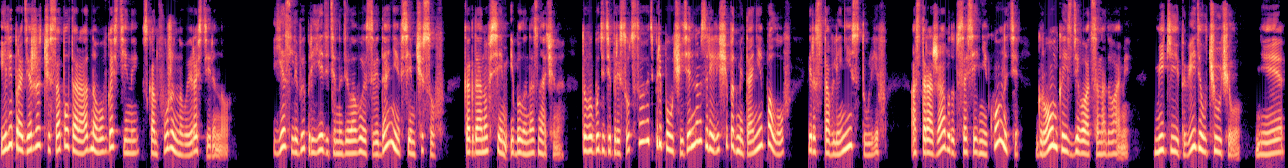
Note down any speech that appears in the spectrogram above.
или продержат часа полтора одного в гостиной, сконфуженного и растерянного. Если вы приедете на деловое свидание в семь часов, когда оно в семь и было назначено, то вы будете присутствовать при поучительном зрелище подметания полов и расставления стульев, а сторожа будут в соседней комнате – громко издеваться над вами. Микита видел чучелу? Не,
